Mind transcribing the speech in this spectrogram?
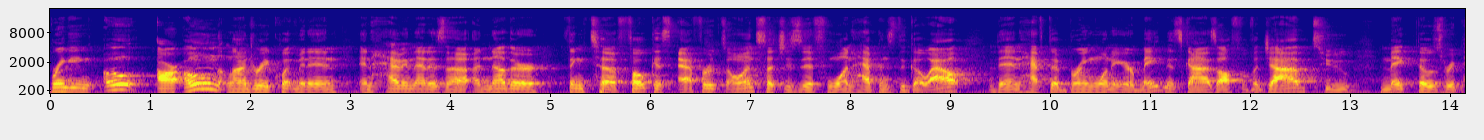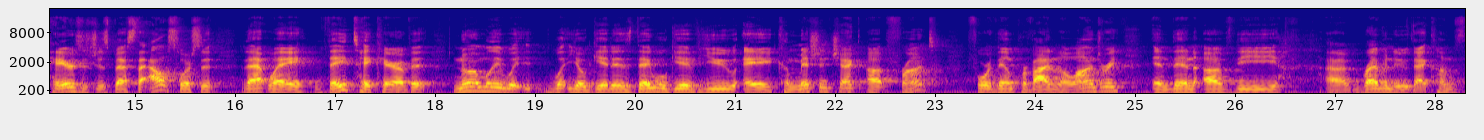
bringing our own laundry equipment in and having that as a, another thing to focus efforts on, such as if one happens to go out, then have to bring one of your maintenance guys off of a job to make those repairs. It's just best to outsource it. That way they take care of it. Normally what, what you'll get is they will give you a commission check up front for them providing the laundry and then of the uh, revenue that comes,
